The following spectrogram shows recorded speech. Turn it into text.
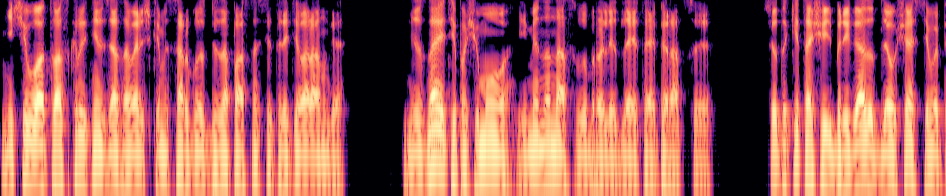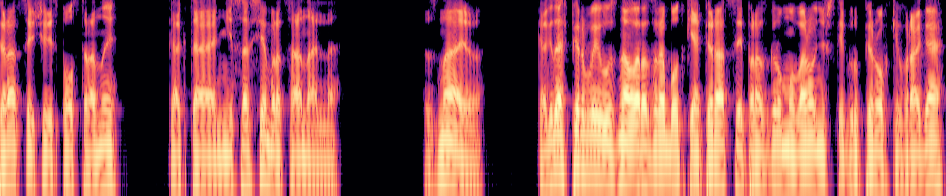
Ничего от вас скрыть нельзя, товарищ комиссар госбезопасности третьего ранга. Не знаете, почему именно нас выбрали для этой операции? Все-таки тащить бригаду для участия в операции через полстраны как-то не совсем рационально. Знаю. Когда впервые узнал о разработке операции по разгрому воронежской группировки врага,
